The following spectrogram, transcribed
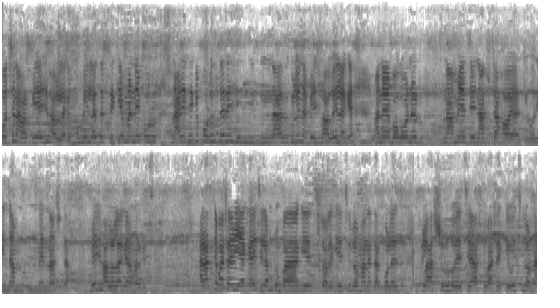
করছে না, আমার বেশ ভালো লাগে। মহিলাদের থেকে মানে পুরুষ নারী থেকে পুরুষদের নাচগুলি না বেশ ভালোই লাগে। মানে ভগবানের নামে যে নাচটা হয় আর কি, হরির নামের নাচটা। বেশ ভালো লাগে আমার কাছে। আর আজকে বাসায় আমি একাই ছিলাম, টুম্পা গিয়ে চলে গিয়েছিল মানে তার কলেজ ক্লাস শুরু হয়েছে, আজকে বাসায় কেউই ছিল না।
